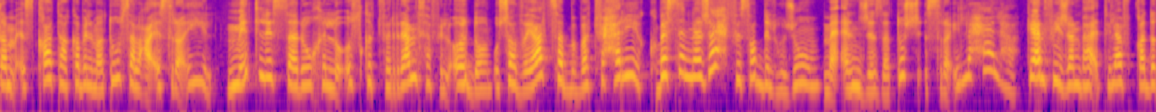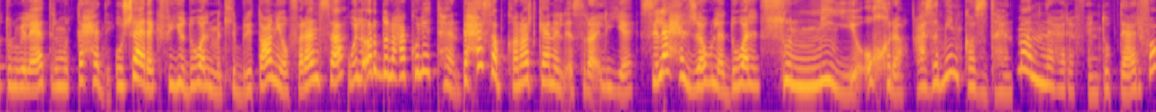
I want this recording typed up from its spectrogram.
تم إسقاطها قبل ما توصل على إسرائيل مثل الصاروخ اللي أسقط في الرمثة في الأردن وشظيات سببت في حريق بس النجاح في صد الهجوم ما أنجزتش إسرائيل لحالها كان في جنبها ائتلاف قادة الولايات المتحدة وشارك فيه دول مثل بريطانيا وفرنسا والأردن عكولتهن بحسب قناة كان الإسرائيلية سلاح الجو لدول سنية أخرى على مين قصدهن ما بنعرف انتوا بتعرفوا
